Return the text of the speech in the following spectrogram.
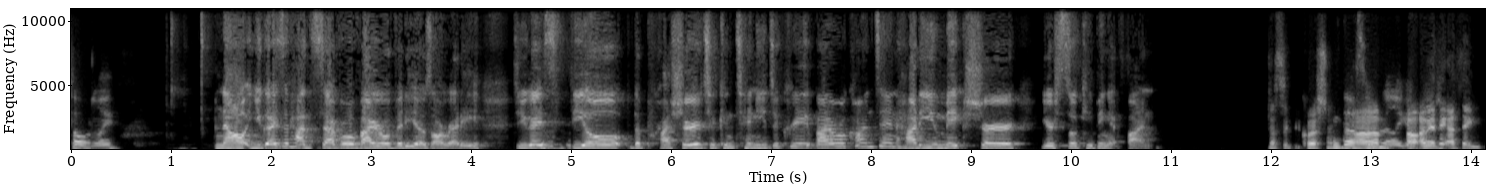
totally now you guys have had several viral videos already do you guys Mhm. feel the pressure to continue to create viral content how do you make sure you're still keeping it fun That's a good question. That's a Um, really good I I mean, I think I think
